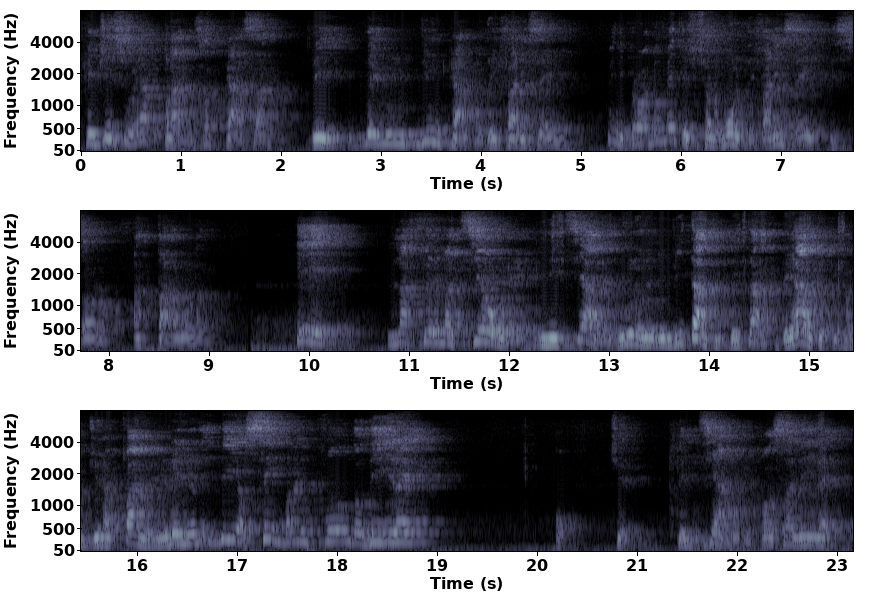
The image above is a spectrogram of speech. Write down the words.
che Gesù è a pranzo a casa dei, dei, di un capo dei farisei. Quindi probabilmente ci sono molti farisei che sono a tavola. E l'affermazione iniziale di uno degli invitati, beato chi mangerà pane nel regno di Dio, sembra in fondo dire, oh, cioè, pensiamo che possa dire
